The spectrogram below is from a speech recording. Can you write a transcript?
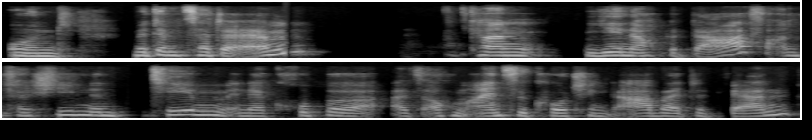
Und mit dem ZRM kann je nach Bedarf an verschiedenen Themen in der Gruppe als auch im Einzelcoaching gearbeitet werden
